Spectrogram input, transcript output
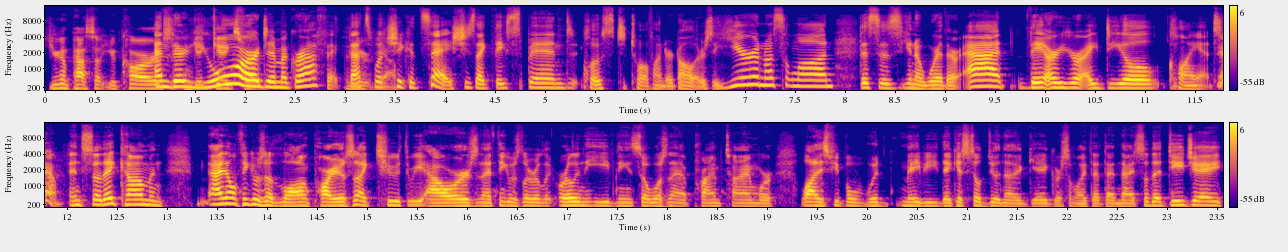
you're going to pass out your cards. And they're and your demographic. That's what yeah. she could say. She's like, they spend close to $1,200 a year in a salon. This is, you know, where they're at. They are your ideal client. Yeah. And so they come, and I don't think it was a long party. It was like two, three hours. And I think it was early, early in the evening. So it wasn't at prime time where a lot of these people would maybe they could still do another gig or something like that that night. So the DJ,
